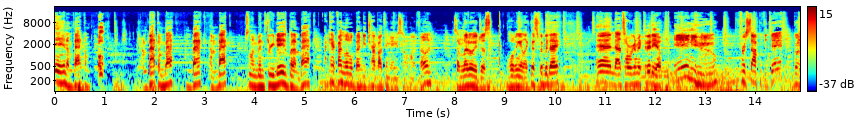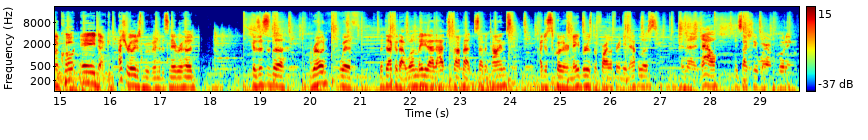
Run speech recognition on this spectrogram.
And I'm back. I'm oh, I'm back. I'm back. I'm back. I'm back. It's only been three days, but I'm back. I can't find the little bendy tripod thing I used to hold my phone, so I'm literally just holding it like this for the day. And that's how we're gonna make the video. Anywho, first stop of the day, I'm gonna quote a deck. I should really just move into this neighborhood because this is the road with the deck of that one lady that I had to stop at seven times. I just quoted her neighbors before I left for Indianapolis. And then now, it's actually where I'm quoting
